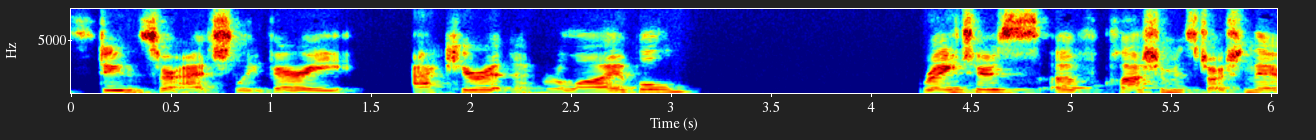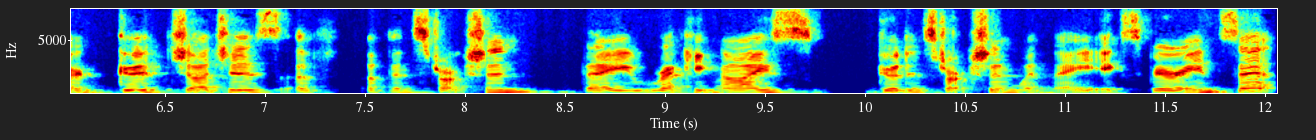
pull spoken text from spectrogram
students are actually very accurate and reliable raters of classroom instruction. They are good judges of, of instruction. They recognize good instruction when they experience it.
